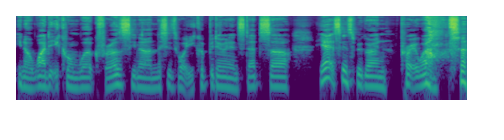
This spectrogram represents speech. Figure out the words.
you know, why did you come and work for us? You know, and this is what you could be doing instead. So yeah, it seems to be going pretty well. so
